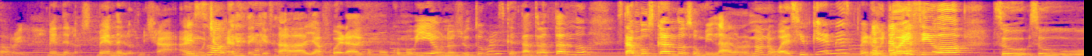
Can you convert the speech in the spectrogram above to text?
horrible. Véndelos, véndelos, mija. Hay Eso- mucha gente que está allá afuera, como, como vi a unos youtubers que están tratando, están buscando su milagro, ¿no? No voy a decir quién es, pero yo ahí sigo su, su,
